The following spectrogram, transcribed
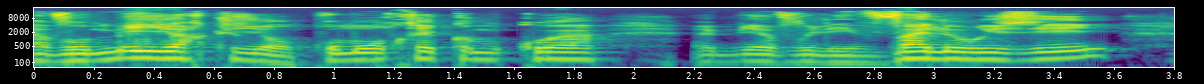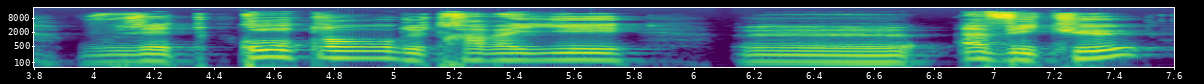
à vos meilleurs clients pour montrer comme quoi eh bien, vous les valorisez, vous êtes content de travailler euh, avec eux,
